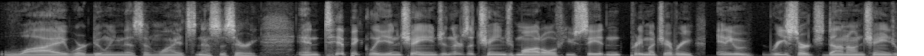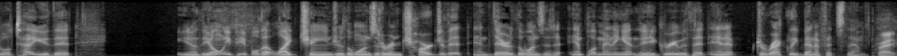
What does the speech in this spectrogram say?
why we're doing this and why it's necessary. And typically in change and there's a change model if you see it in pretty much every any research done on change will tell you that you know the only people that like change are the ones that are in charge of it and they're the ones that are implementing it and they agree with it and it directly benefits them. Right.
